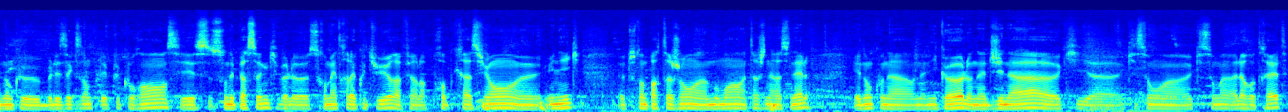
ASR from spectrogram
donc bah, les exemples les plus courants, ce sont des personnes qui veulent se remettre à la couture, à faire leur propre création unique, tout en partageant un moment intergénérationnel. Et donc on a, Nicole, on a Gina qui, sont, à la retraite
